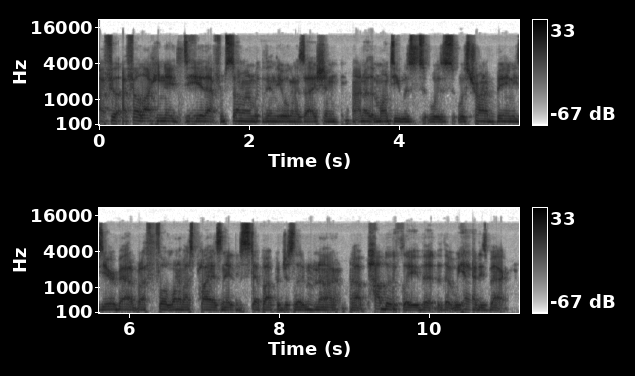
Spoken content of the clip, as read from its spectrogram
I feel I felt like he needed to hear that from someone within the organization. I know that Monty was was was trying to be in his ear about it, but I thought one of us players needed to step up and just let him know uh, publicly that that we had his back.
